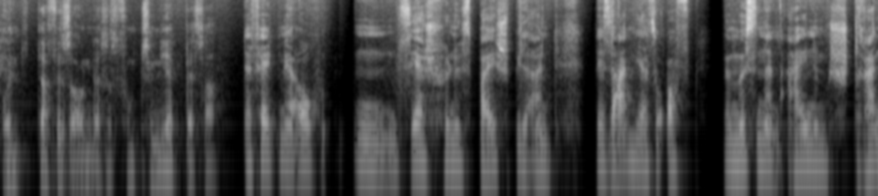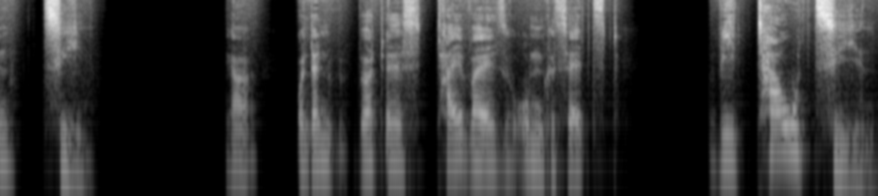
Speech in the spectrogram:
und dafür sorgen, dass es funktioniert besser. Da fällt mir auch ein sehr schönes Beispiel an. Wir sagen ja so oft, wir müssen an einem Strang ziehen. Ja, und dann wird es teilweise umgesetzt wie Tauziehen.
